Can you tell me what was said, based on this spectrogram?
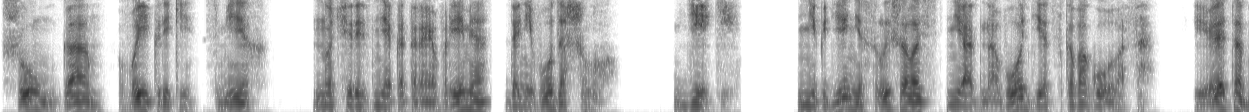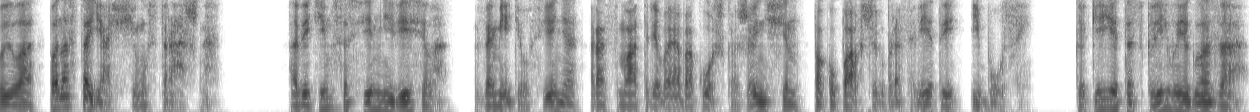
Шум, гам, выкрики, смех. Но через некоторое время до него дошло. Дети. Нигде не слышалось ни одного детского голоса. И это было по-настоящему страшно. А ведь им совсем не весело заметил Сеня, рассматривая в окошко женщин, покупавших браслеты и бусы. Какие тоскливые глаза.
